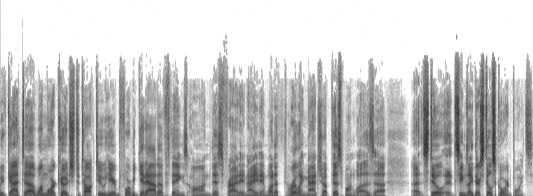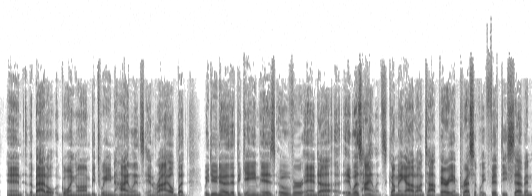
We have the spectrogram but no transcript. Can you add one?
We've got uh, one more coach to talk to here before we get out of things on this Friday night. And what a thrilling matchup this one was. Uh, uh, still, it seems like they're still scoring points in the battle going on between Highlands and Ryle. But we do know that the game is over, and uh, it was Highlands coming out on top very impressively 57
